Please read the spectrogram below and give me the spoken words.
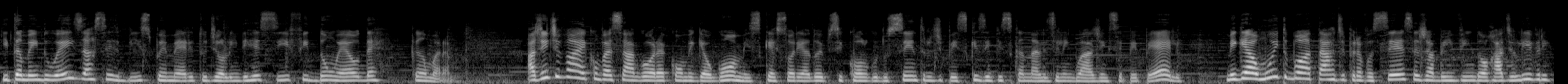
e também do ex-arcebispo emérito de Olinda e Recife, Dom Helder Câmara. A gente vai conversar agora com Miguel Gomes, que é historiador e psicólogo do Centro de Pesquisa em Psicanálise e Linguagem, CPPL. Miguel, muito boa tarde para você, seja bem-vindo ao Rádio Livre.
